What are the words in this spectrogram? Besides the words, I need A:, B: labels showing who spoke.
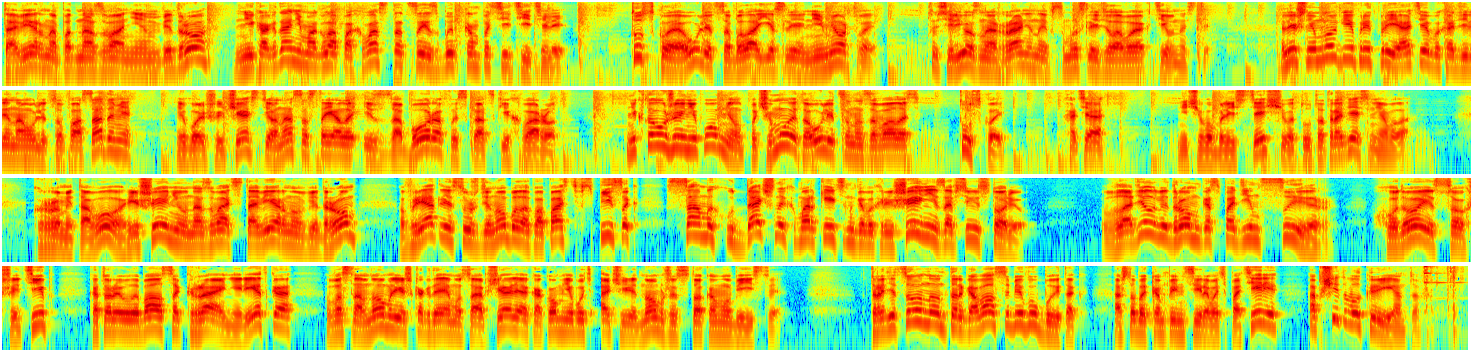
A: Таверна под названием «Ведро» никогда не могла похвастаться избытком посетителей. Тусклая улица была, если не мертвой, то серьезно раненой в смысле деловой активности. Лишь немногие предприятия выходили на улицу фасадами, и большей частью она состояла из заборов и складских ворот. Никто уже и не помнил, почему эта улица называлась «Тусклой», хотя ничего блестящего тут отродясь не было. Кроме того, решению назвать таверну ведром вряд ли суждено было попасть в список самых удачных маркетинговых решений за всю историю. Владел ведром господин Сыр, худой и сохший тип, который улыбался крайне редко, в основном лишь когда ему сообщали о каком-нибудь очередном жестоком убийстве. Традиционно он торговал себе в убыток, а чтобы компенсировать потери, обсчитывал клиентов.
